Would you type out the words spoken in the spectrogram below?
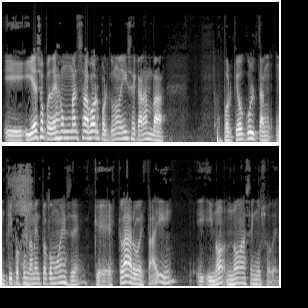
Y, y eso pues deja un mal sabor porque uno dice, caramba, ¿por qué ocultan un tipo de fundamento como ese, que es claro, está ahí, y, y no, no hacen uso de él?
